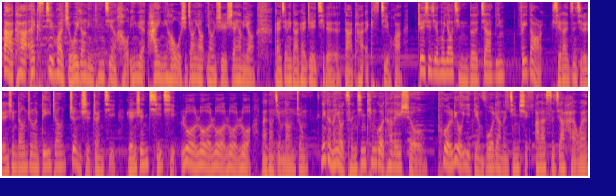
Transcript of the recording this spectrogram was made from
大咖 X 计划只为让你听见好音乐。嗨，你好，我是张扬，杨是山羊的羊。感谢你打开这一期的大咖 X 计划。这期节目邀请的嘉宾。飞道尔携带自己的人生当中的第一张正式专辑《人生起起落落落落落》来到节目当中。你可能有曾经听过他的一首破六亿点播量的金曲《阿拉斯加海湾》，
